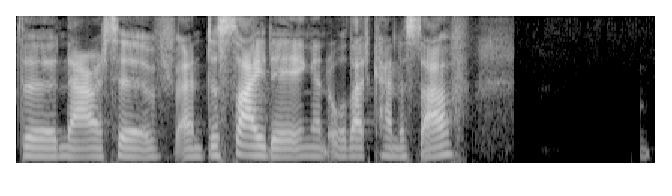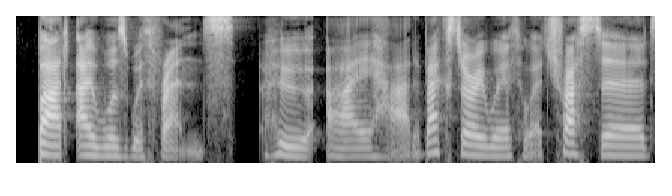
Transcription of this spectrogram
the narrative and deciding and all that kind of stuff. But I was with friends who I had a backstory with, who I trusted.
